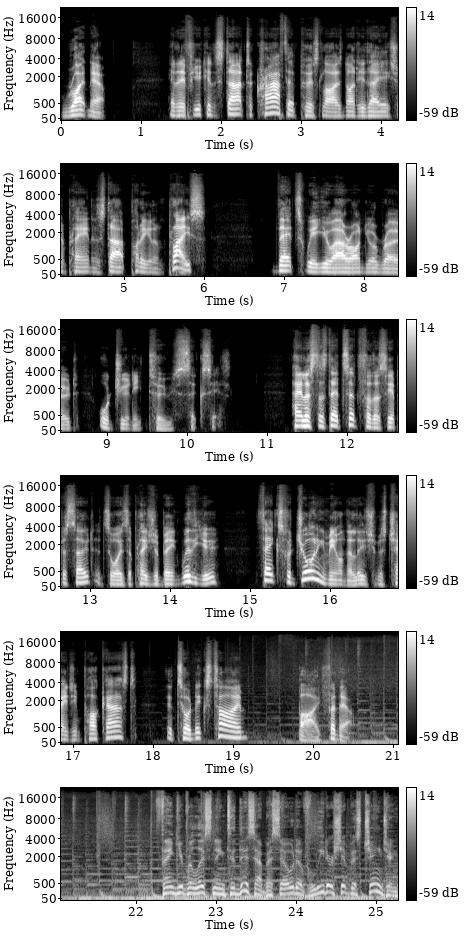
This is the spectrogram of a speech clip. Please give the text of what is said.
right now. And if you can start to craft that personalized 90 day action plan and start putting it in place, that's where you are on your road or journey to success. Hey, listeners, that's it for this episode. It's always a pleasure being with you. Thanks for joining me on the Leadership is Changing podcast. Until next time, bye for now. Thank you for listening to this episode of Leadership is Changing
